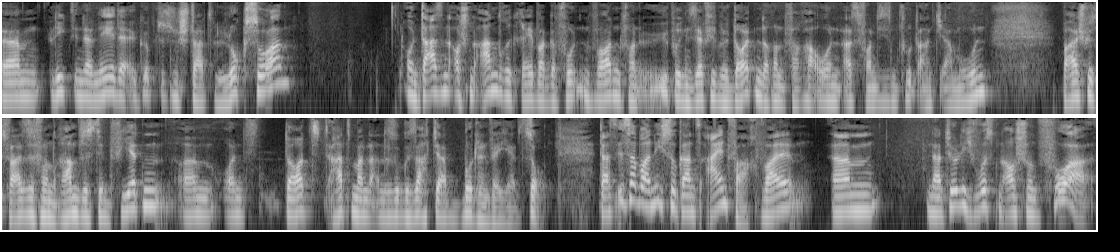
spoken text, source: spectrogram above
ähm, liegt in der Nähe der ägyptischen Stadt Luxor. Und da sind auch schon andere Gräber gefunden worden von übrigens sehr viel bedeutenderen Pharaonen als von diesem Tutanchamun. Beispielsweise von Ramses IV. Ähm, und dort hat man also gesagt, ja, buddeln wir jetzt. So. Das ist aber nicht so ganz einfach, weil ähm, Natürlich wussten auch schon vor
